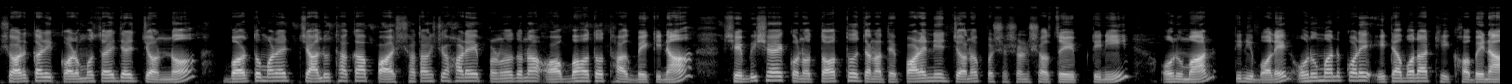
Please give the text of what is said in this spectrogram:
সরকারি কর্মচারীদের জন্য বর্তমানে চালু থাকা পাঁচ শতাংশ হারে প্রণোদনা অব্যাহত থাকবে কিনা সে বিষয়ে কোনো তথ্য জানাতে পারেনি জনপ্রশাসন সচিব। তিনি অনুমান, তিনি বলেন, অনুমান করে এটা বলা ঠিক হবে না।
